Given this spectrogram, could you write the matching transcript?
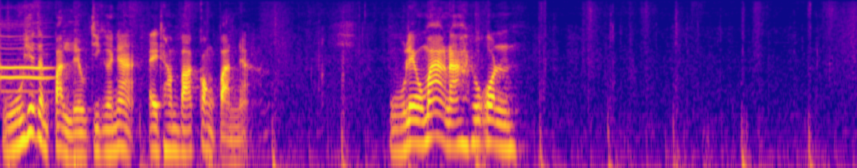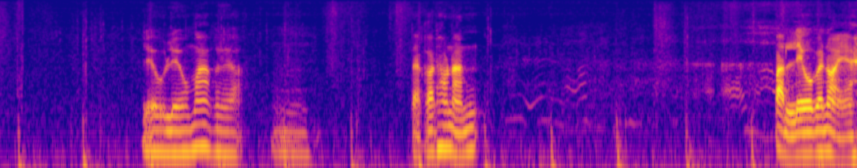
โอ้ยแต่ปั่นเร็วจริงอะเนี่ย ไอ้ทำบักกล่องปั่นเนี่ยโอ้เร็วมากนะทุกคน เร็วเร็วมากเลยอะ่ะแต่ก็เท่านั้น ปั่นเร็วไปหน่อยอะ่ะ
